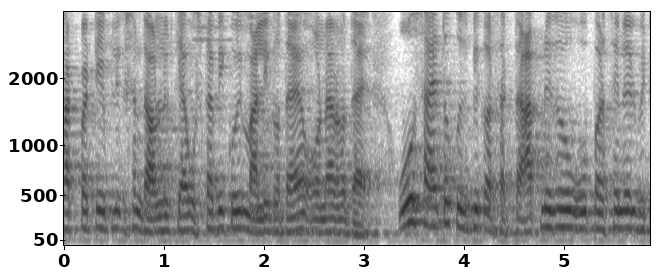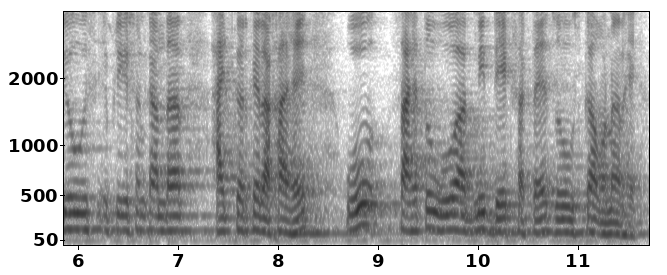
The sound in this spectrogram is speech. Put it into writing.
थर्ड पार्टी एप्लीकेशन डाउनलोड किया, उसका भी कोई मालिक होता है ओनर होता है। वो शायद तो कुछ भी कर सकता है। आपने जो वो पर्सनल वीडियो उस एप्लीकेशन के अंदर हाइड करके रखा है, वो शायद तो वो आदमी देख सकता है जो उसका ओनर है।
